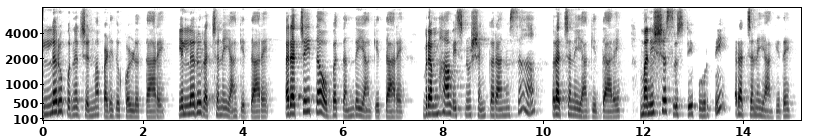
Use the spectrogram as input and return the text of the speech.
ಎಲ್ಲರೂ ಪುನರ್ಜನ್ಮ ಪಡೆದುಕೊಳ್ಳುತ್ತಾರೆ. ಎಲ್ಲರೂ ರಚನೆಯಾಗಿದ್ದಾರೆ. ರಚಯಿತ ಒಬ್ಬ ತಂದೆಯಾಗಿದ್ದಾರೆ. ಬ್ರಹ್ಮ, ವಿಷ್ಣು, ಶಂಕರನೂ ಸಹ ರಚನೆಯಾಗಿದ್ದಾರೆ. ಮನುಷ್ಯ ಸೃಷ್ಟಿ ಪೂರ್ತಿ ರಚನೆಯಾಗಿದೆ.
